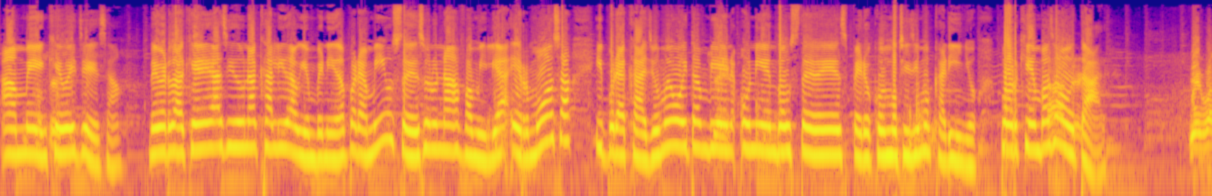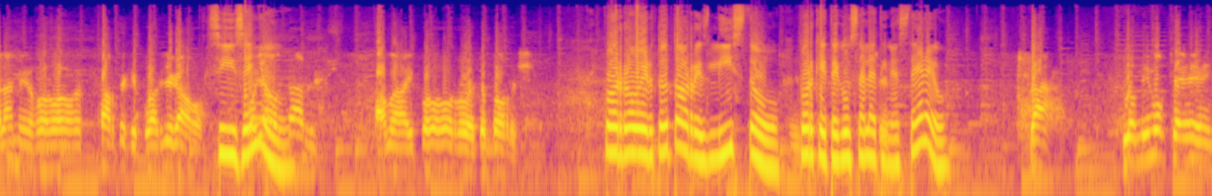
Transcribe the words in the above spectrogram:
Amén, qué belleza. De verdad que ha sido una cálida bienvenida para mí. Ustedes son una familia hermosa y por acá yo me voy también uniendo a ustedes, pero con muchísimo cariño. ¿Por quién vas a votar? Llegó a la mejor parte que pudo haber llegado. Sí, señor. Vamos a ir por Roberto Torres. Por Roberto Torres, listo. ¿Por qué te gusta Latina Estéreo? O sea, lo mismo que,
